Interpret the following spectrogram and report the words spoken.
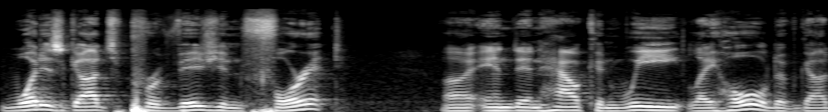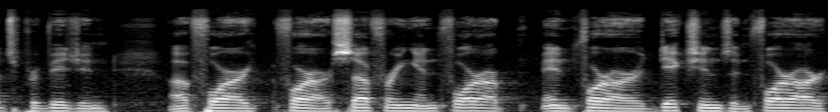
What is God's provision for it? Uh, and then how can we lay hold of God's provision uh, for our for our suffering and for our and for our addictions and for our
